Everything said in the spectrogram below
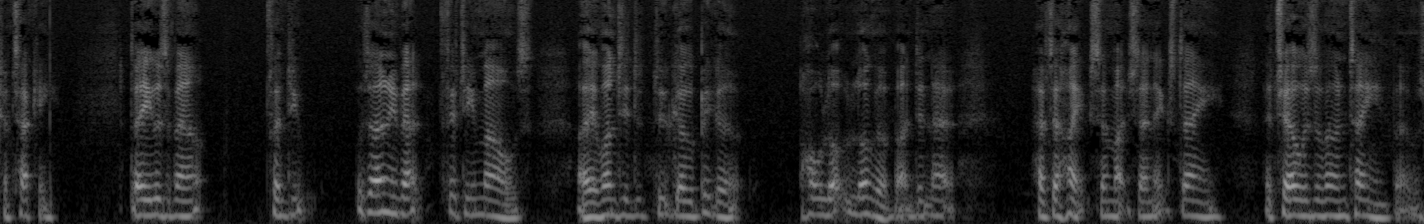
Kentucky. Day was about twenty. Was only about fifteen miles. I wanted to, go bigger, a whole lot longer, but I didn't have, have to hike so much the next day. The trail was maintained, but it was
